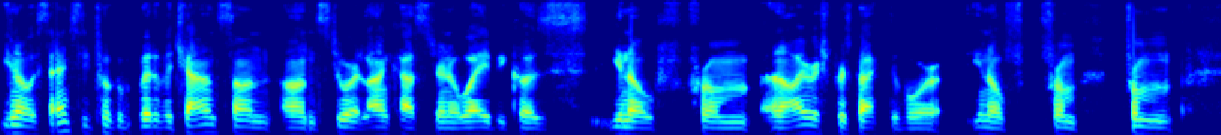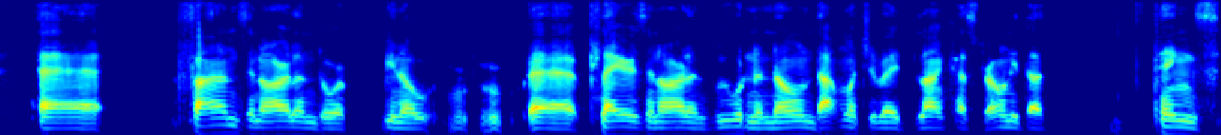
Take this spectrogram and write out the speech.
you know essentially took a bit of a chance on on Stuart Lancaster in a way because you know from an Irish perspective or you know from from uh, fans in Ireland or you know uh, players in Ireland we wouldn't have known that much about Lancaster only that things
